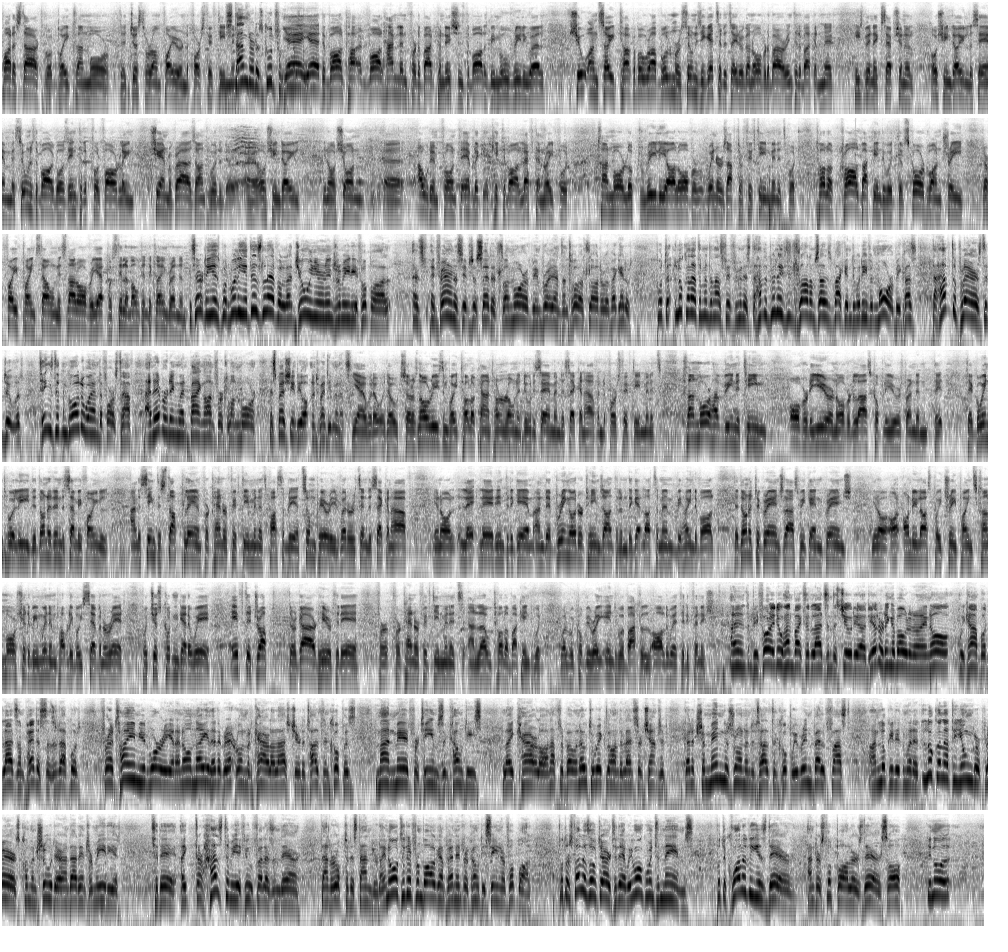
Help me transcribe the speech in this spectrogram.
what a start by Clonmore. They just were on fire in the first 15 minutes. Standard is good from Yeah, yeah, the ball ball handling for the bad conditions. The ball has been moved really well. Shoot on sight, talk about Rob Bulmer. As soon as he gets it, it's either gone over the bar or into the back of the net. He's been exceptional. Oisin Doyle the same. As soon as the ball goes into the full forward line, Shane McGrath is onto it. Uh, Oisin Doyle, you know, shown uh, out in front, able to kick the ball left and right foot. Clonmore looked really all over winners after 15 minutes, but Tullow crawled back into it. They've scored one three. They're five points down. It's not over yet, but still a mountain to climb, Brendan. It certainly is, but Willie, at this level, at junior and intermediate football, as in fairness, you've just said it, Clonmore have been brilliant and Tullow Claude are back into it. But the, looking at them in the last 50 minutes, they have the ability to claw themselves back into it even more because they have the players to do it. Things didn't go the way in the first half, and everything went bang on for Clonmore, especially in the opening 20 minutes. Yeah, without a doubt. So there's no reason why Tullow can't turn around and do the same in the second half in the first 15 minutes. Clonmore have been a team over the year and over the last couple of years, Brendan. They, they go into a lead, they've done it in the semi final, and they seem to stop playing for 10 or 15 minutes, possibly at some period, whether it's in the second half, you know, late, late into the game, and they bring other teams onto them. They get lots of men behind the ball. They've done it to Grange last weekend. Grange, you know, only lost by three points. Clonmore should have been winning probably by seven or eight, but just couldn't get away. If they drop their guard here today for, for 10 or 15 minutes and allow Tullow back into it, well, we could be right into a battle all the way to the finish. And before I do hand back to the lads in the studio, the other thing about it, and I know we can't put lads on pedestals or that, but for a time you'd worry, and I know Niall had a great run with Carlow last year. The Tailteann Cup is man made for teams and counties like Carlow, and after bowing out to Wicklow in the Leinster Championship, got a tremendous run in the Tailteann Cup. We were in Belfast, and look, he didn't win it. Looking at the younger players coming through there and that intermediate today, like there has to be a few fellas in there that are up to the standard. I know it's a different ball game playing inter-county senior football, but there's fellas out there today. We won't go into names, but the quality is there, and there's footballers there. So, you know,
